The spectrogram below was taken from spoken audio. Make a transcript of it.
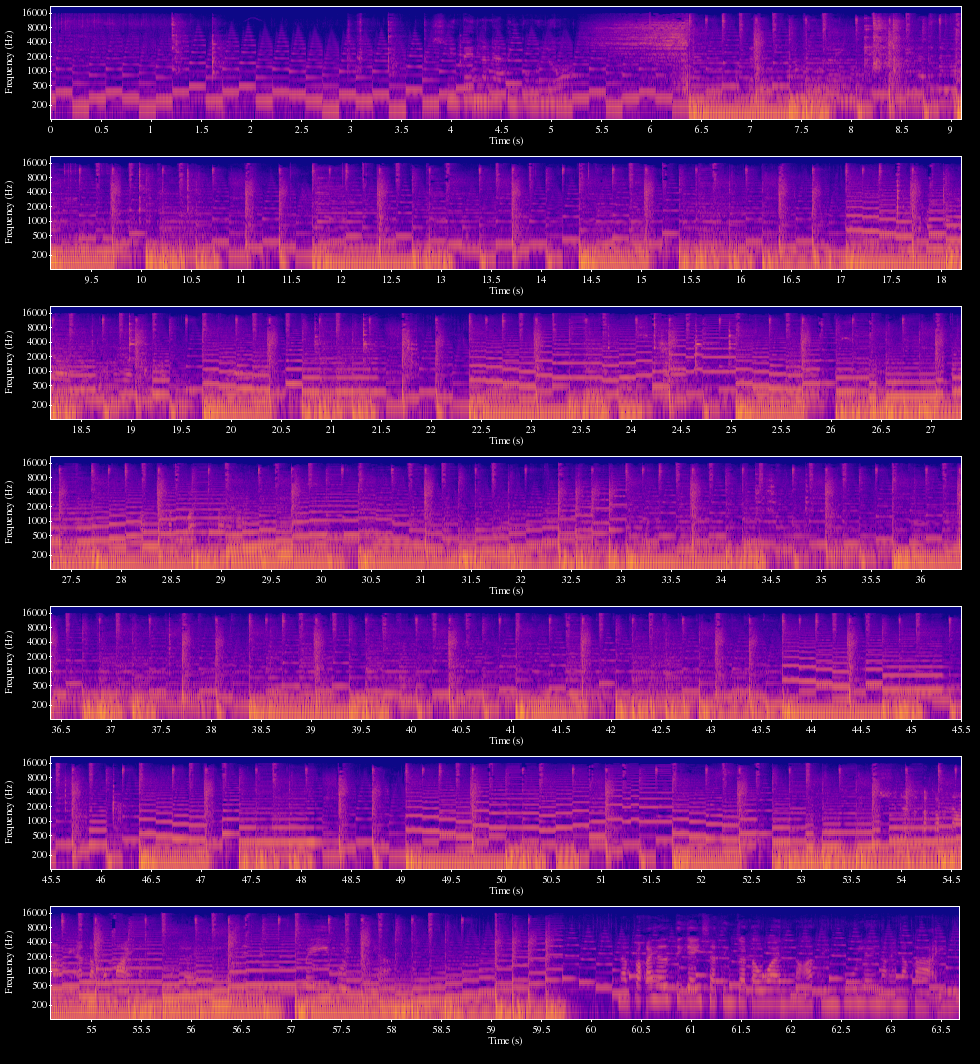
napaka-healthy guys sa ating katawan ng ating gulay na kinakain.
